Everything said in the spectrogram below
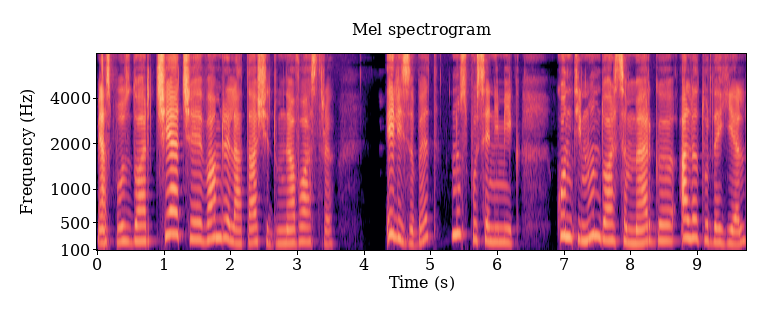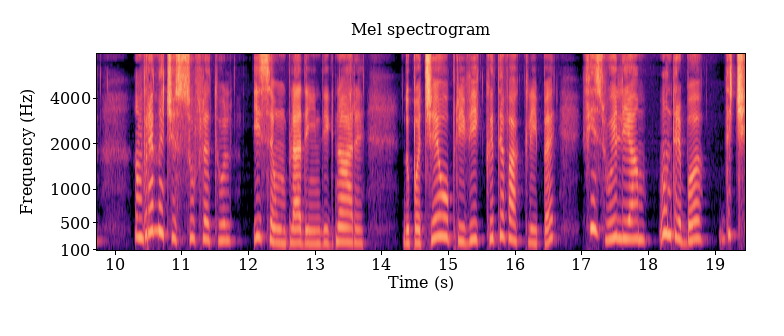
Mi-a spus doar ceea ce v-am relatat și dumneavoastră. Elizabeth nu spuse nimic, continuând doar să meargă alături de el, în vreme ce sufletul îi se umplea de indignare. După ce o privi câteva clipe, Fitzwilliam o întrebă de ce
